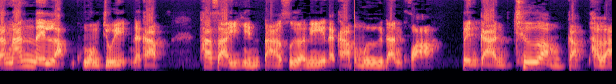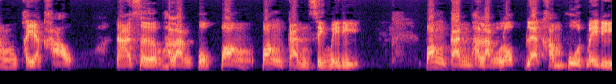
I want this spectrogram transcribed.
ดังนั้นในหลักฮวงจุ้ยนะครับ ถ้าใส่หินตาเสือนี้นะครับ มือด้านขวา เป็นการเชื่อมกับพลังพยาขาวนะเสริมพลังปกป้อง ป้องกันสิ่งไม่ดี ป้องกันพลังลบและคำพูดไม่ดี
